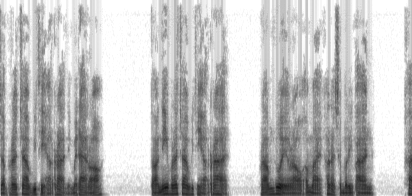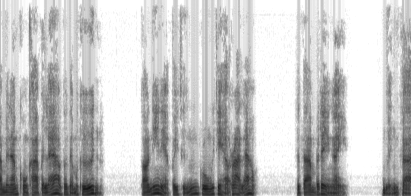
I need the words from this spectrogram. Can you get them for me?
จับพระเจ้าวิเทหราชเนี่ยไม่ได้หรอกตอนนี้พระเจ้าวิเทหราช พร้อมด้วยเราอามาข้าราชบริพาร ข้ามแม่น้ำคงคาไปแล้วตั้งแต่เมื่อคืน ตอนนี้เนี่ยไปถึงกรุงวิเทหราชแล้ว จะตามไปได้ยังไง เหมือนกา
